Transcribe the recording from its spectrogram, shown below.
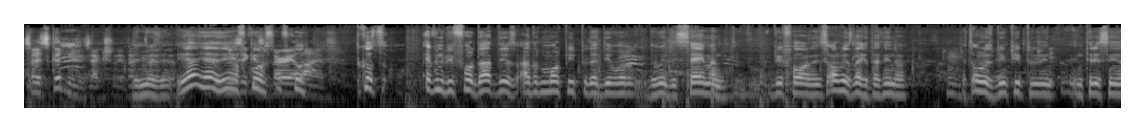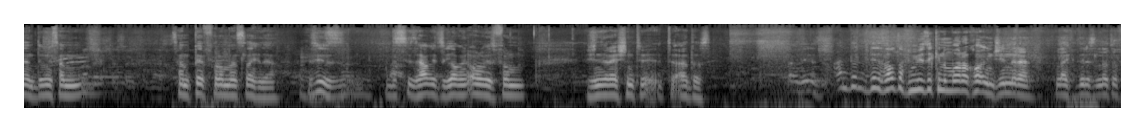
So it's good news actually. That the the, music. the Yeah, yeah, yeah. Of course, is very of course. alive. because even before that, there's other more people that they were doing the same and before. And it's always like that, you know. Hmm. It's always been people in, interested in doing some some performance like that. Hmm. This is this is how it's going always from generation to, to others. And there- there's a lot of music in Morocco in general. Like there's a lot of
